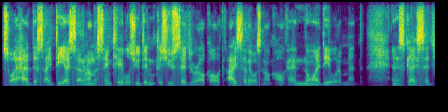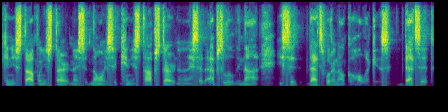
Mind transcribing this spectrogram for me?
so I had this idea. I sat around the same table as you didn't because you said you were alcoholic. I said I was an alcoholic. I had no idea what it meant. And this guy said, "Can you stop when you start?" And I said, "No." He said, "Can you stop starting?" And I said, "Absolutely not." He said, "That's what an alcoholic is." That's it.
